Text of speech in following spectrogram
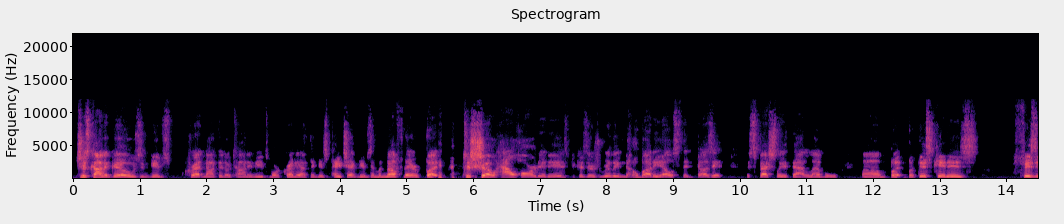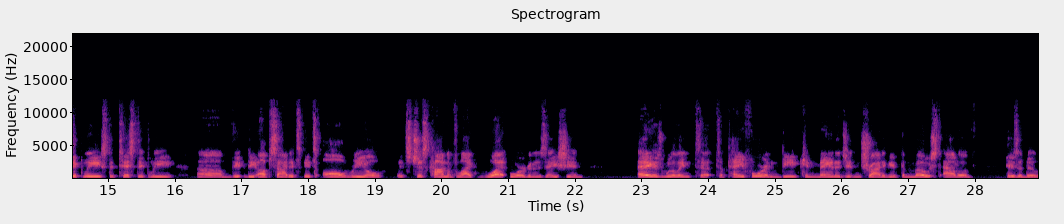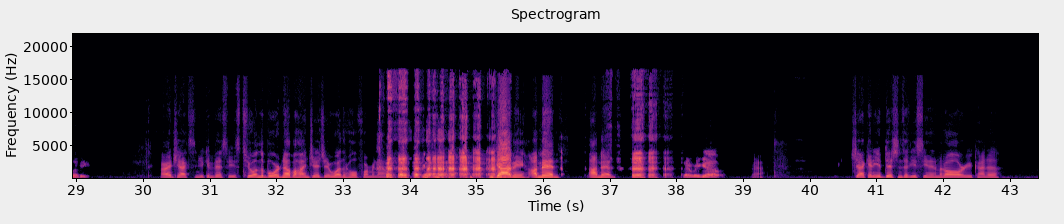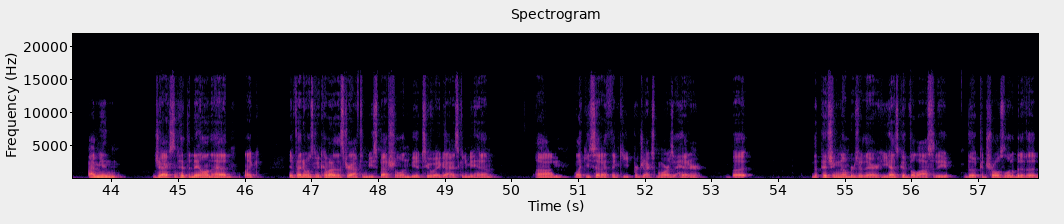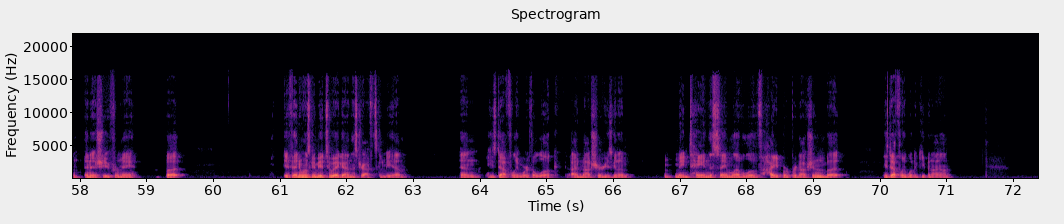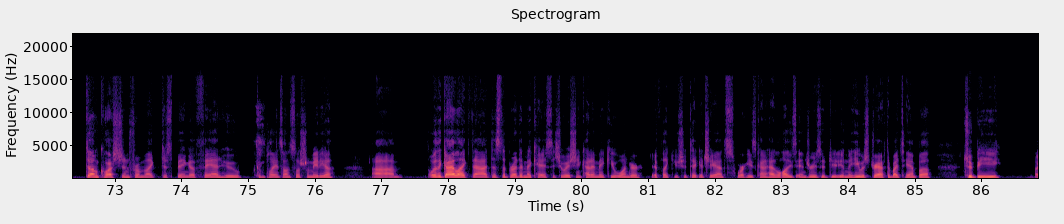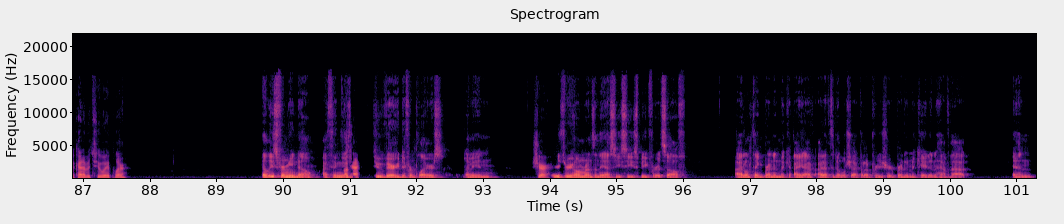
just kind of goes and gives credit. Not that Ohtani needs more credit. I think his paycheck gives him enough there, but to show how hard it is because there's really nobody else that does it, especially at that level. Um, but but this kid is physically, statistically, um, the the upside. It's it's all real. It's just kind of like what organization a is willing to to pay for it, and B can manage it and try to get the most out of his ability. All right, Jackson, you convinced me. He's two on the board now behind JJ Wetherholt for me now. you got me. I'm in. I'm in. There we go. Yeah. Jack, any additions? Have you seen him at all, or are you kind of? I mean, Jackson hit the nail on the head. Like, if anyone's going to come out of this draft and be special and be a two way guy, it's going to be him. Um, like you said, I think he projects more as a hitter, but the pitching numbers are there. He has good velocity. The control's a little bit of a, an issue for me, but if anyone's going to be a two way guy in this draft, it's going to be him. And he's definitely worth a look. I'm not sure he's going to maintain the same level of hype or production, but he's definitely one to keep an eye on. Dumb question from like just being a fan who complains on social media. Um, with a guy like that, does the Brendan McKay situation kind of make you wonder if like you should take a chance where he's kind of had all these injuries and he was drafted by Tampa to be a kind of a two way player? At least for me, no. I think these okay. are two very different players. I mean, sure. Three home runs in the SEC speak for itself. I don't think Brendan McKay, I, would have to double check, but I'm pretty sure Brendan McKay didn't have that. And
